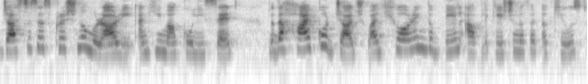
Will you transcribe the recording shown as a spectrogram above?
Justices Krishna Murari and Hema Kohli said that the High Court judge, while hearing the bail application of an accused,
